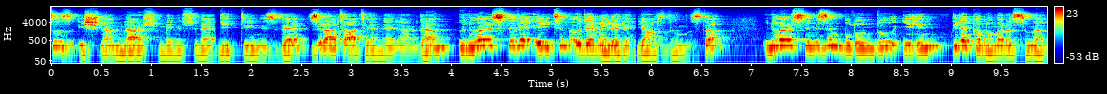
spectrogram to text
kartsız işlemler menüsüne gittiğinizde Ziraat ATM'lerden üniversite ve eğitim ödemeleri yazdığımızda Üniversitemizin bulunduğu ilin plaka numarasını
